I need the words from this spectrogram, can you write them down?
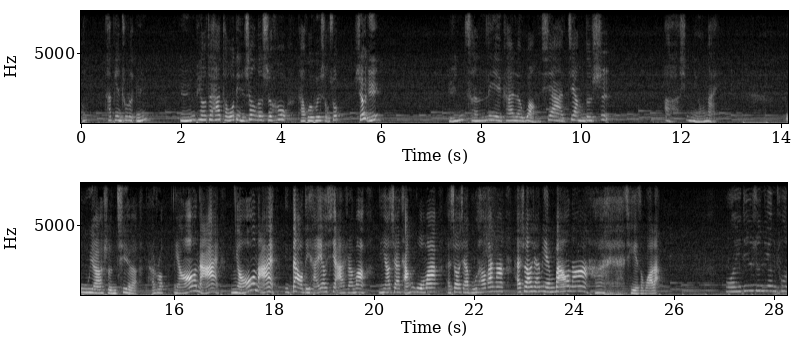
哦，她变出了云，云飘在她头顶上的时候，她挥挥手说：“下雨。”云层裂开了，往下降的是啊，是牛奶。乌鸦生气了，他说：“牛奶，牛奶，你到底还要下什么？你要下糖果吗？还是要下葡萄干呢？还是要下面包呢？哎呀，气死我了！我一定是念错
